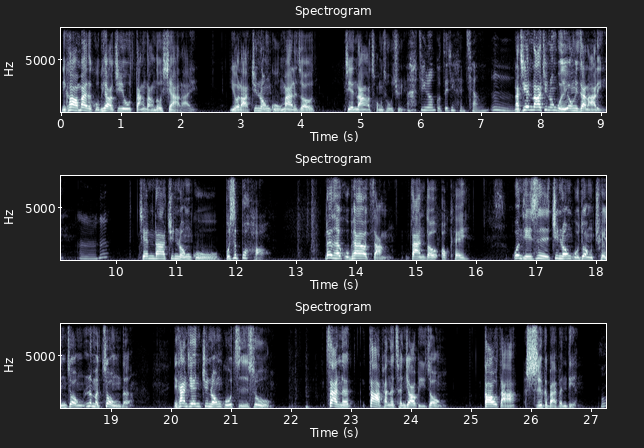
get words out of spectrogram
你看我卖的股票几乎档档都下来，有啦，金融股卖了之后。今天拉冲出去，金融股最近很强，嗯。那今天拉金融股的用意在哪里？嗯哼，今天拉金融股不是不好，任何股票要涨当然都 OK。问题是金融股这种权重那么重的，你看今天金融股指数占了大盘的成交比重高达十个百分点。哦，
